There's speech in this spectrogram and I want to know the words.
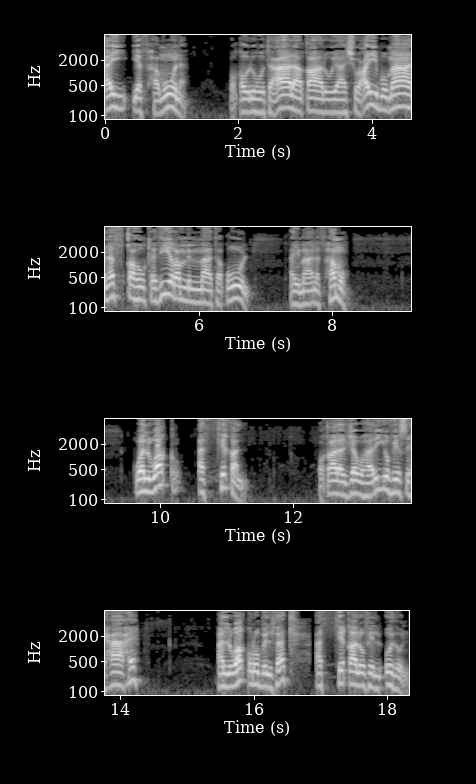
أي يفهمون. وقوله تعالى قالوا يا شعيب ما نفقه كثيرا مما تقول أي ما نفهمه. والوقر الثقل. وقال الجوهري في صحاحه الوقر بالفتح الثقل في الأذن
